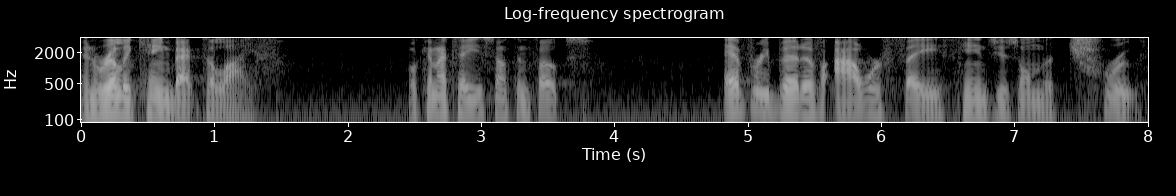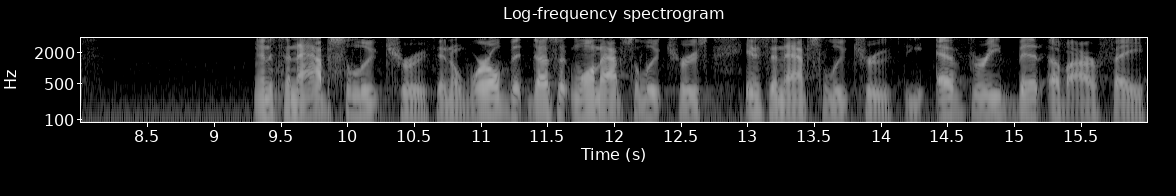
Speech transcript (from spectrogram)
and really came back to life. Well, can I tell you something, folks? Every bit of our faith hinges on the truth. And it's an absolute truth. In a world that doesn't want absolute truths, it is an absolute truth. The every bit of our faith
